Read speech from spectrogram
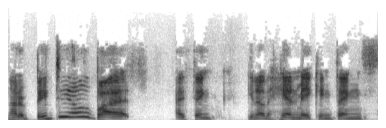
not a big deal, but I think you know the hand making things.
